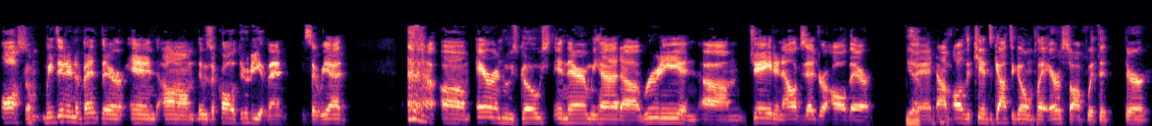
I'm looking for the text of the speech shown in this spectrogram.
awesome. We did an event there, and um, it was a Call of Duty event. So we had um, Aaron, who's Ghost, in there, and we had uh, Rudy and um, Jade and Alexandra all there. Yeah. And um, all the kids got to go and play airsoft with the, their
